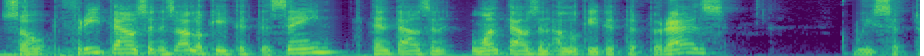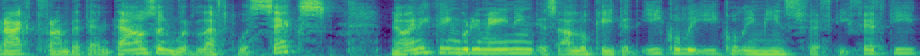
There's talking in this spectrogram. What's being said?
So 3,000 is allocated to Zain, 10,000, 1,000 allocated to Perez. We subtract from the 10,000, we're left with 6. Now anything remaining is allocated equally. Equally means 50-50,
